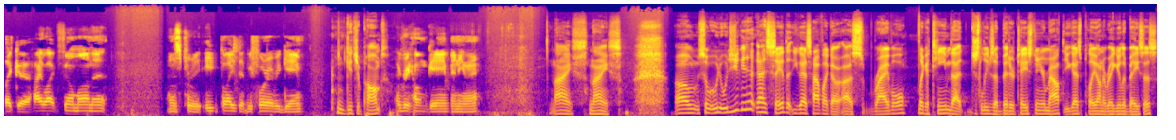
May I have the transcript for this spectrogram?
like a highlight film on it. And it's pretty. He plays it before every game, Get you pumped. every home game, anyway. Nice, nice. Um, so would, would you guys say that you guys have like a rival, like a team that just leaves a bitter taste in your mouth that you guys play on a regular basis?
